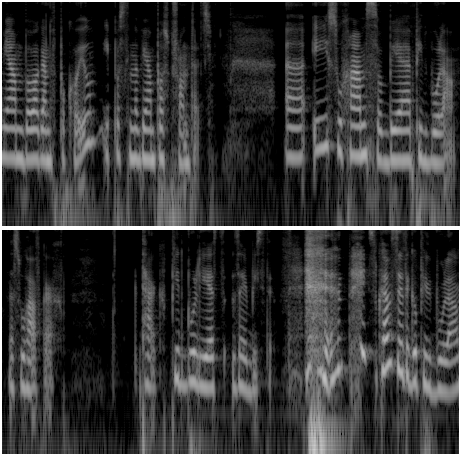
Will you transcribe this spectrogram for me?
Miałam bałagan w pokoju i postanowiłam posprzątać. E, I słuchałam sobie Pitbulla na słuchawkach tak, Pitbull jest zajebisty. Słuchałam sobie tego Pitbulla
